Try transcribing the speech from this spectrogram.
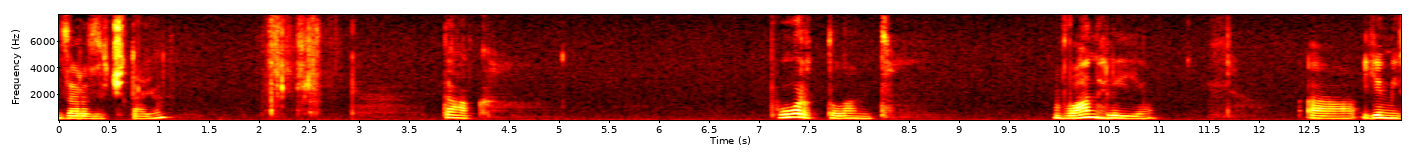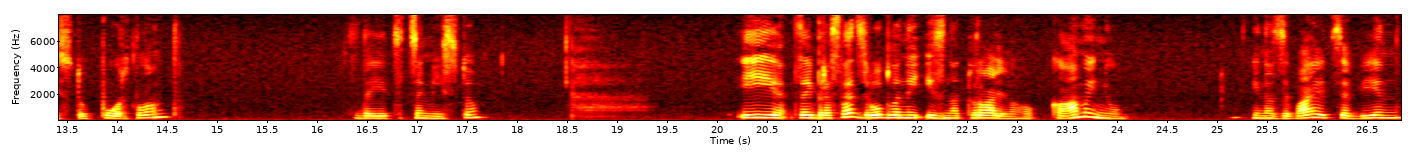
зараз зачитаю. Так, Портланд в Англії а, є місто Портланд. Здається, це місто. І цей браслет зроблений із натурального каменю, і називається він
